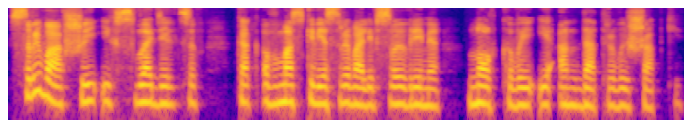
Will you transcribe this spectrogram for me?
срывавшие их с владельцев, как в Москве срывали в свое время норковые и андатровые шапки.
